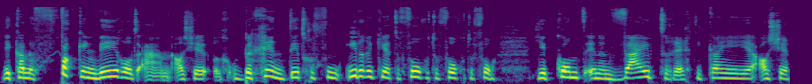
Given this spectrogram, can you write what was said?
je kan de fucking wereld aan. Als je begint dit gevoel iedere keer te volgen, te volgen, te volgen. Je komt in een vibe terecht. Die kan je je, als, je,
